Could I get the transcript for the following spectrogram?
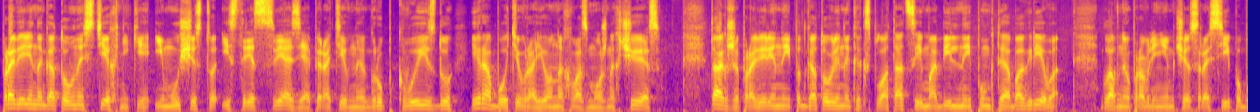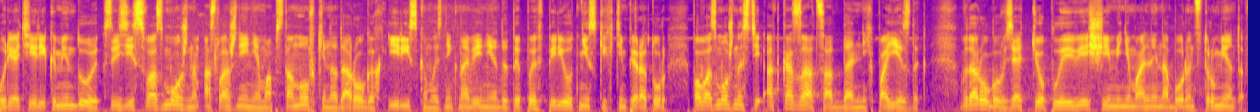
Проверена готовность техники, имущества и средств связи оперативных групп к выезду и работе в районах возможных ЧС. Также проверены и подготовлены к эксплуатации мобильные пункты обогрева. Главное управление МЧС России по Бурятии рекомендует в связи с возможным осложнением обстановки на дорогах и риском возникновения ДТП в период низких температур по возможности отказаться от дальних поездок. В дорогу взять теплые вещи и минимальный набор инструментов.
